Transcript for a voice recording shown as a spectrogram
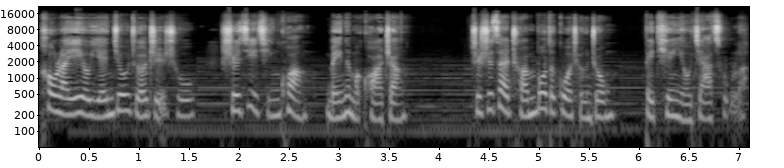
后来也有研究者指出，实际情况没那么夸张，只是在传播的过程中被添油加醋了。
